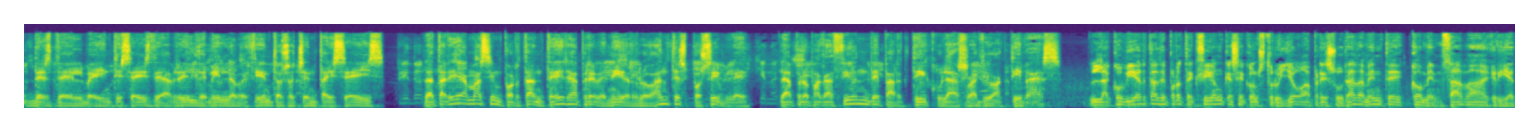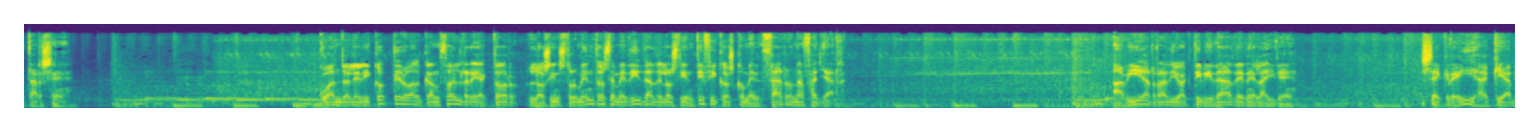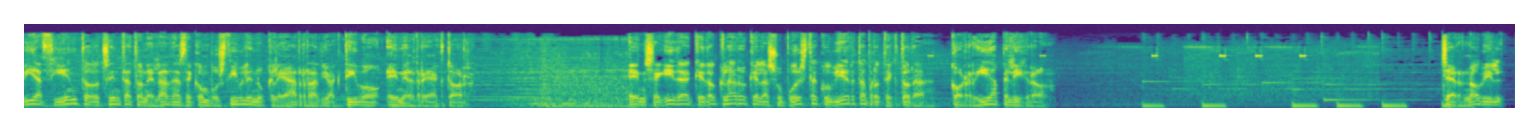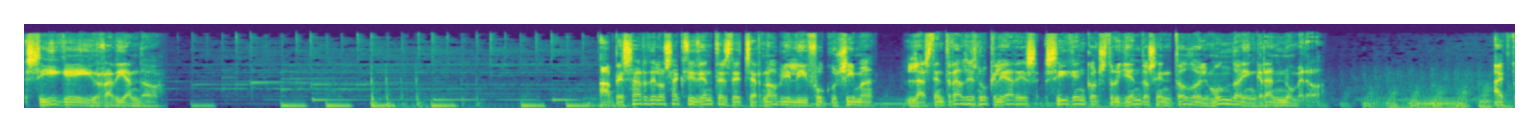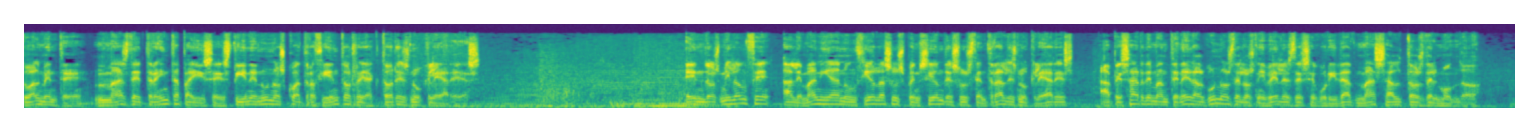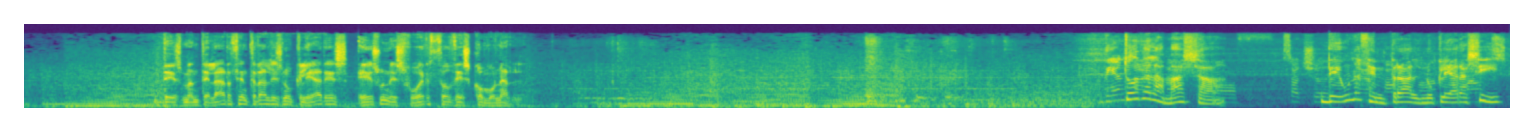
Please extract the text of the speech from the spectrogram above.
desde el 26 de abril de 1986, la tarea más importante era prevenir lo antes posible la propagación de partículas radioactivas. La cubierta de protección que se construyó apresuradamente comenzaba a agrietarse. Cuando el helicóptero alcanzó el reactor, los instrumentos de medida de los científicos comenzaron a fallar. Había radioactividad en el aire. Se creía que había 180 toneladas de combustible nuclear radioactivo en el reactor. Enseguida quedó claro que la supuesta cubierta protectora corría peligro. Chernóbil sigue irradiando. A pesar de los accidentes de Chernóbil y Fukushima, las centrales nucleares siguen construyéndose en todo el mundo en gran número. Actualmente, más de 30 países tienen unos 400 reactores nucleares. En 2011, Alemania anunció la suspensión de sus centrales nucleares a pesar de mantener algunos de los niveles de seguridad más altos del mundo. Desmantelar centrales nucleares es un esfuerzo descomunal. Toda la masa de una central nuclear así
